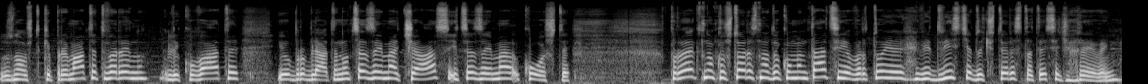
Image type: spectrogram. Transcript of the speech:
знову ж таки приймати тварин, лікувати і обробляти. Ну це займе час і це займе кошти. Проєктно-кошторисна документація вартує від 200 до 400 тисяч гривень.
